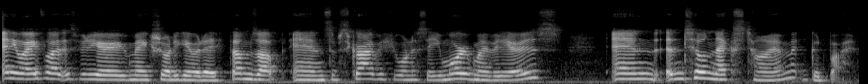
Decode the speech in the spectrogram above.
Anyway, if you like this video, make sure to give it a thumbs up and subscribe if you want to see more of my videos. And until next time, goodbye.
